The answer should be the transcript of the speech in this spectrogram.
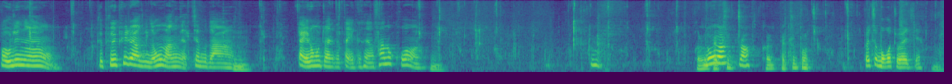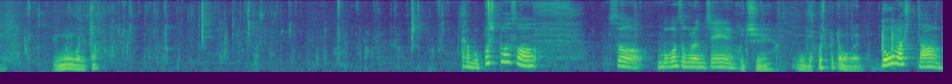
어, 우리는 그 불필요하게 너무 많은 야채보다 딱 이런 거 좋아하니까 딱 이렇게 그냥 사놓고 그래도 너무 배추, 맛있다. 그래도 배추도 배추 먹어줘야지. 있는 거니까 내가 먹고 싶어서 서 먹어서 그런지 그렇지. 이거 먹고 싶을 때 먹어야 돼. 너무 맛있다.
